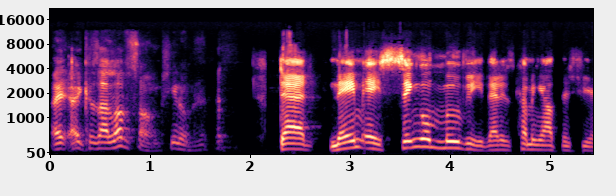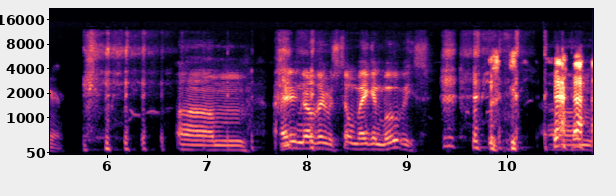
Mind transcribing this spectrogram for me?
I because I, love songs. You know that. Dad, name a single movie that is coming out this year. Um, I didn't know they were still making movies. Um,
